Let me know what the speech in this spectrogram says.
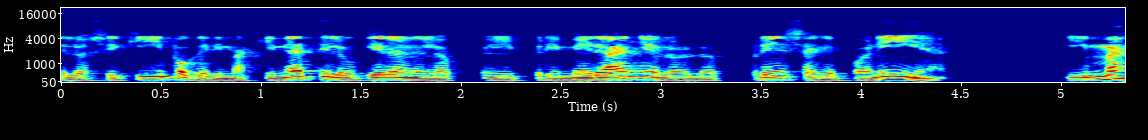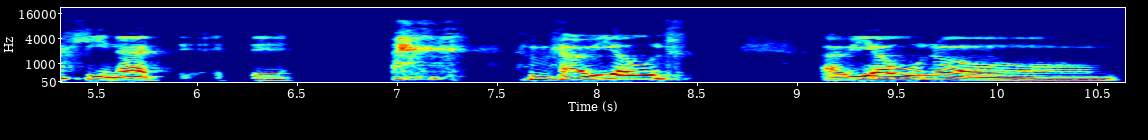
de los equipos, que te imaginaste lo que eran en el, primer año los, los prensas que ponían imagínate, este, había un, había uno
